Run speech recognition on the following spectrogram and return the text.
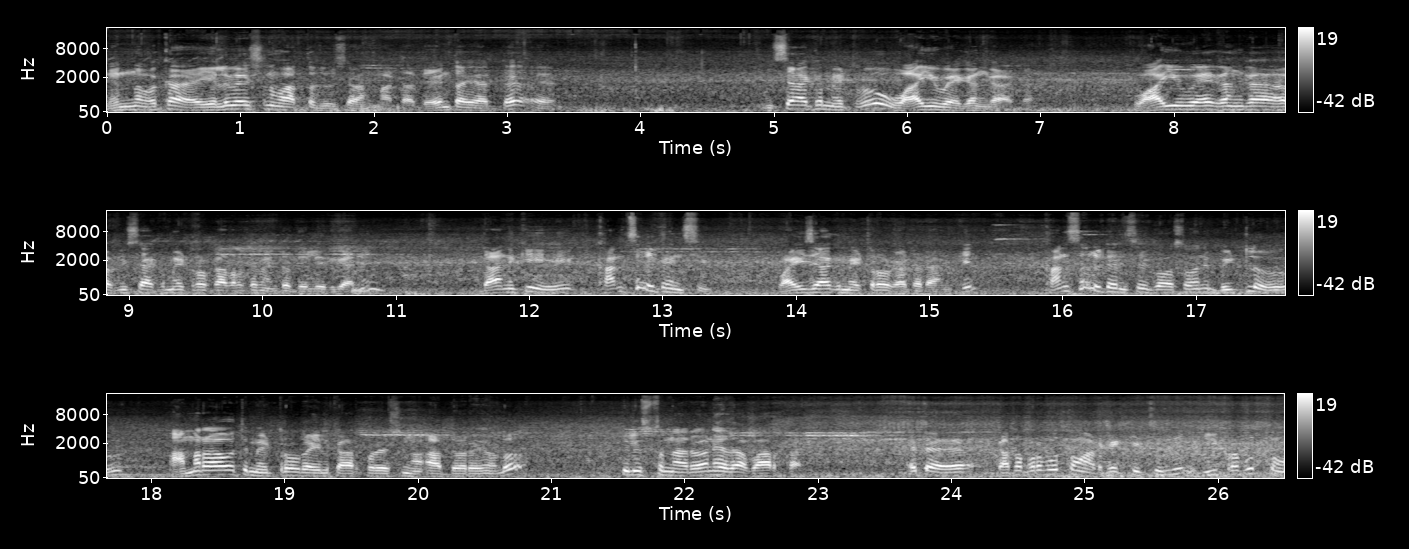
నిన్న ఒక ఎలివేషన్ వార్త చూసామన్నమాట అదేంటంటే విశాఖ మెట్రో వాయువేగంగా అట. వాయువేగంగా విశాఖ మెట్రో కదలటం ఏంటో తెలియదు కానీ దానికి కన్సల్టెన్సీ వైజాగ్ మెట్రో కట్టడానికి కన్సల్టెన్సీ కోసమని బిడ్లు అమరావతి మెట్రో రైలు కార్పొరేషన్ ఆధ్వర్యంలో పిలుస్తున్నారు అనేది ఆ వార్త. అయితే గత ప్రభుత్వం అటకెక్కించింది. ఈ ప్రభుత్వం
